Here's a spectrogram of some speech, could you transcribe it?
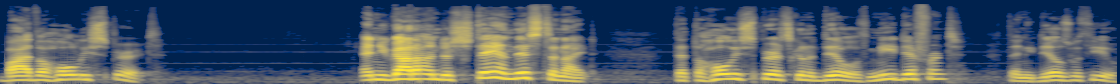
by the Holy Spirit. And you got to understand this tonight that the Holy Spirit's going to deal with me different than he deals with you.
